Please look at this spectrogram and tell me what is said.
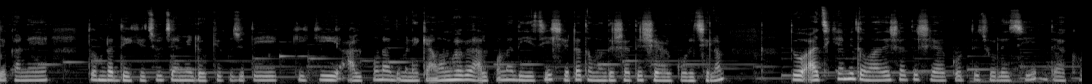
যেখানে তোমরা দেখেছ যে আমি লক্ষ্মী পুজোতে কী কী আলপনা মানে কেমনভাবে আলপনা দিয়েছি সেটা তোমাদের সাথে শেয়ার করেছিলাম। তো আজকে আমি তোমাদের সাথে শেয়ার করতে চলেছি। দেখো,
